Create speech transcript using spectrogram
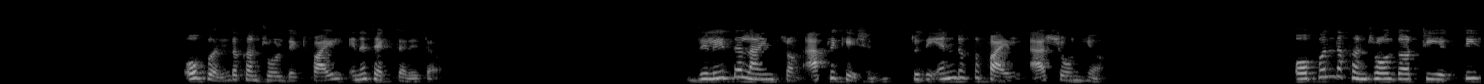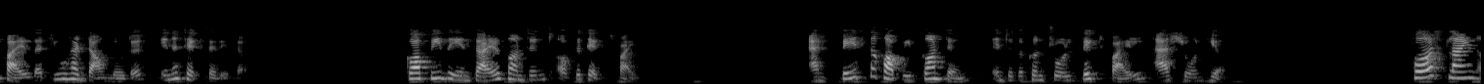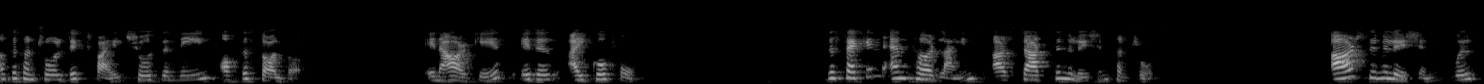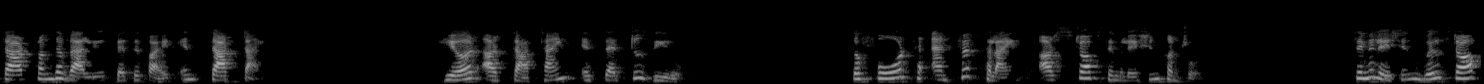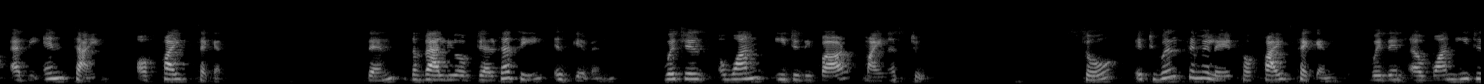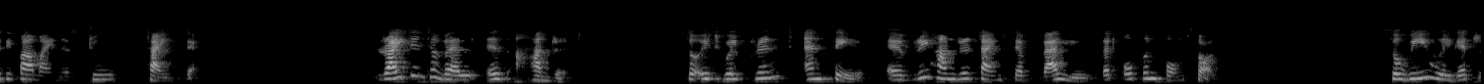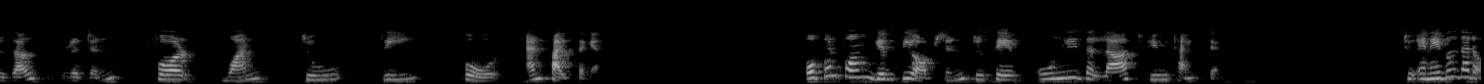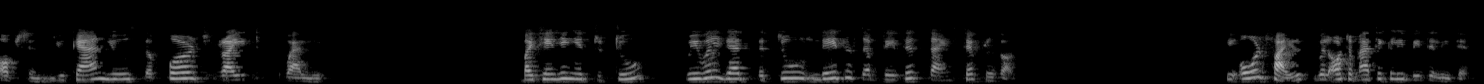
Open the control dict file in a text editor. Delete the lines from application to the end of the file as shown here. Open the control.txt file that you had downloaded in a text editor. Copy the entire content of the text file and paste the copied contents into the control dict file as shown here. First line of the control dict file shows the name of the solver. In our case, it is icofoam. The second and third lines are start simulation controls. Our simulation will start from the value specified in start time. Here our start time is set to 0. The fourth and fifth lines are stop simulation controls. Simulation will stop at the end time of 5 seconds. Then the value of delta t is given, which is 1 e to the power minus 2. So it will simulate for 5 seconds within a 1 e to the power minus 2 time step. Write interval is 100. So it will print and save every 100 time step value that OpenFOAM solves. So we will get results written for 1, 2, 3, 4 and 5 seconds. OpenFOAM gives the option to save only the last few time steps. To enable that option, you can use the purge write value. By changing it to 2, we will get the two latest updated time step results. The old files will automatically be deleted.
